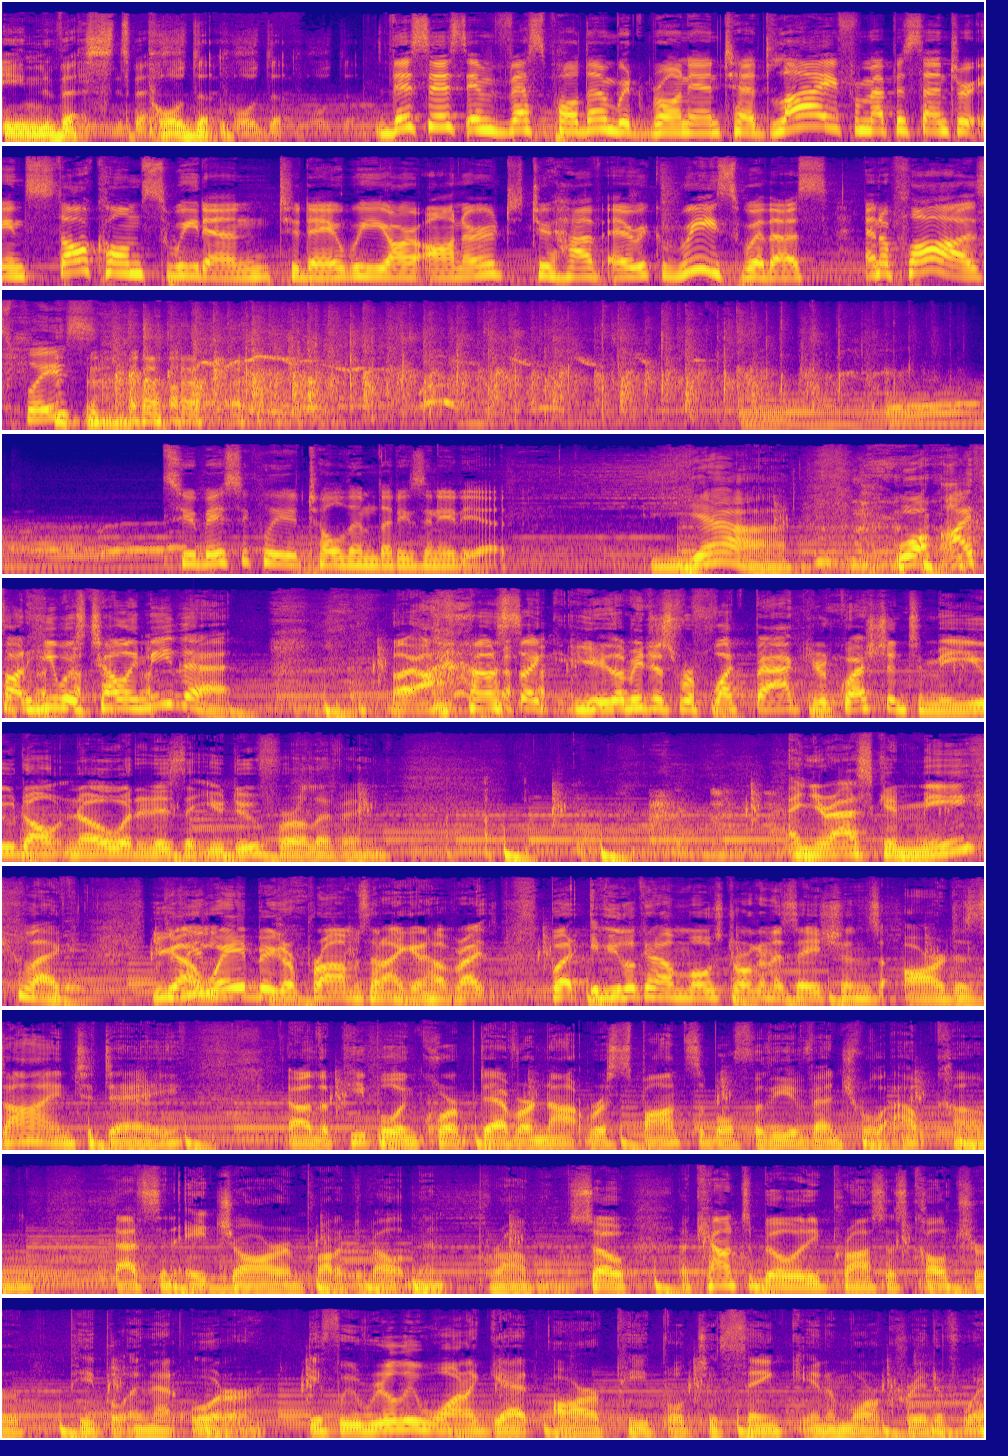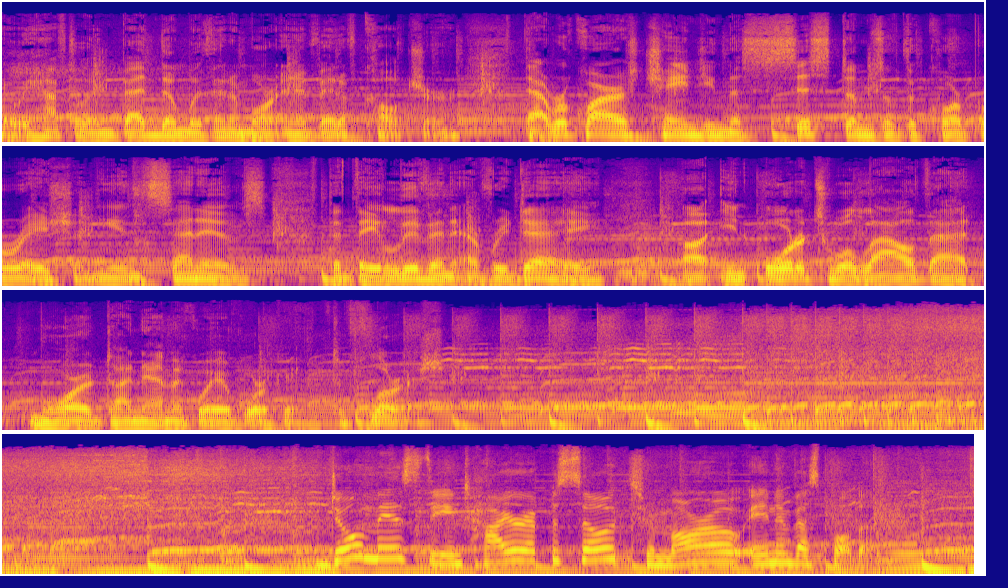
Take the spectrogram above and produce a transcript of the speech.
Investpodden. This is Investpodden with Ronnie and Ted live from Epicenter in Stockholm, Sweden. Today we are honored to have Eric Ries with us. An applause, please. so you basically told him that he's an idiot. Yeah. Well, I thought he was telling me that. Like, I was like, you, let me just reflect back your question to me. You don't know what it is that you do for a living. And you're asking me? Like, you got way bigger problems than I can help, right? But if you look at how most organizations are designed today, uh, the people in corp dev are not responsible for the eventual outcome. That's an HR and product development problem. So, accountability, process, culture, people in that order. If we really want to get our people to think in a more creative way, we have to embed them within a more innovative culture. That requires changing the systems of the corporation, the incentives that they live in every day, uh, in order to allow that more dynamic way of working to flourish. Don't miss the entire episode tomorrow in Investpodden.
